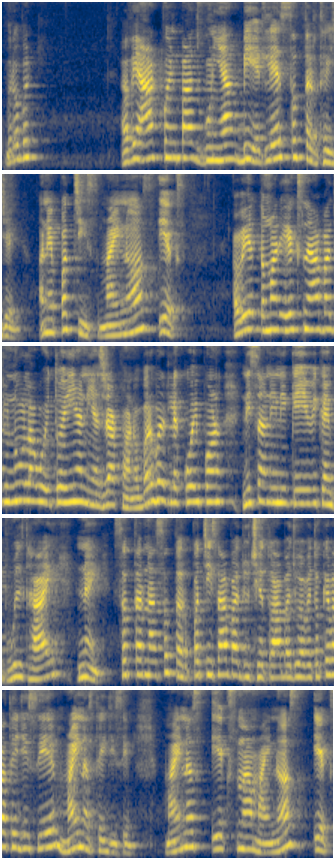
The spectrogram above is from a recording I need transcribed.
બરાબર? હવે આઠ પોઈન્ટ પાંચ ગુણ્યા બે એટલે સત્તર થઈ જાય. અને પચીસ માઇનસ એક્સ હવે તમારે એક્સને આ બાજુ ન લાવવો હોય તો અહીંયાની જ રાખવાનો, બરાબર? એટલે કોઈ પણ નિશાનીની કે એવી કાંઈ ભૂલ થાય નહીં. સત્તરના સત્તર, પચીસ આ બાજુ છે તો આ બાજુ આવે તો કેવા થઈ જશે? માઇનસ થઈ જશે. માઇનસ એક્સના માઇનસ એક્સ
